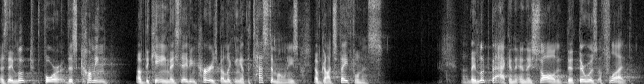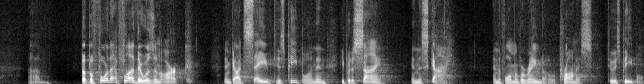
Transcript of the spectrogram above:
as they looked for this coming of the king. They stayed encouraged by looking at the testimonies of God's faithfulness. Uh, they looked back and, and they saw that, there was a flood. Um, but before that flood, there was an ark. And God saved his people. And then he put a sign in the sky in the form of a rainbow, a promise to his people.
